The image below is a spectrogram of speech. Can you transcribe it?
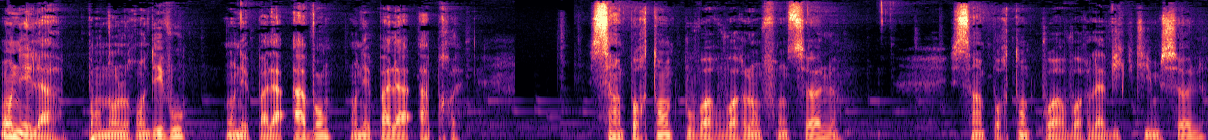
on est là pendant le rendez-vous, on n'est pas là avant, on n'est pas là après. C'est important de pouvoir voir l'enfant seul, c'est important de pouvoir voir la victime seule.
